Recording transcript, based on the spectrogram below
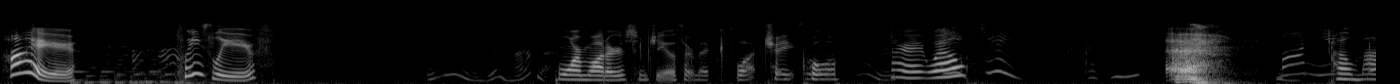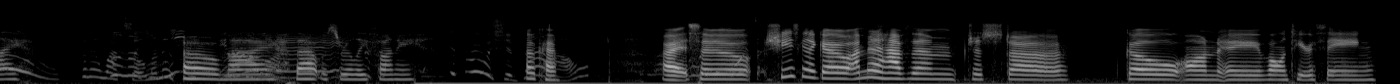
Hi! Please leave. Warm water, some geothermic. Watch it, cool. Alright, well. Oh, oh my. Oh my, that was really funny. Okay. Alright, so she's gonna go. I'm gonna have them just uh, go on a volunteer thing.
